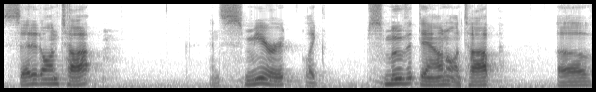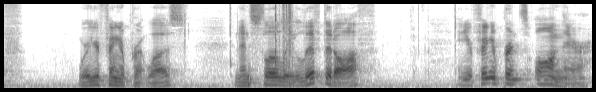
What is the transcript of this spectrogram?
set it on top, and smear it, like smooth it down on top of where your fingerprint was, and then slowly lift it off, and your fingerprint's on there.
